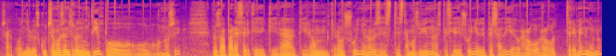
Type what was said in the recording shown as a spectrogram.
o sea, cuando lo escuchemos dentro de un tiempo o, no sé, nos va a parecer que, era, que, era un, que era un sueño, ¿no? Estamos viviendo una especie de sueño, de pesadilla, algo, algo tremendo, ¿no?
